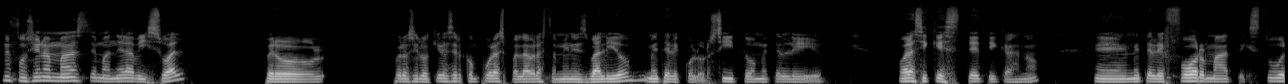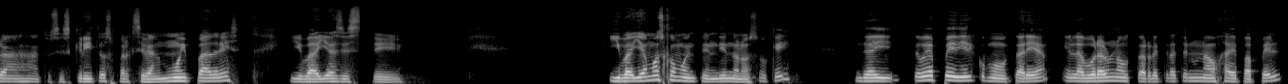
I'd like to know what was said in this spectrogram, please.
me funciona más de manera visual, pero, pero si lo quieres hacer con puras palabras también es válido. Métele colorcito, métele, ahora sí que estética, ¿no? eh, métele forma, textura a tus escritos para que se vean muy padres y vayas, este, y vayamos como entendiéndonos, ¿ok? De ahí te voy a pedir como tarea elaborar un autorretrato en una hoja de papel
